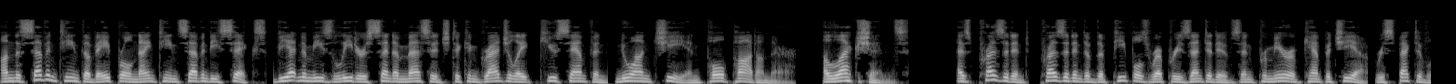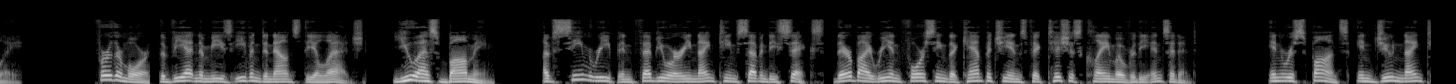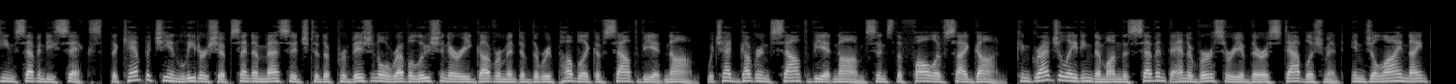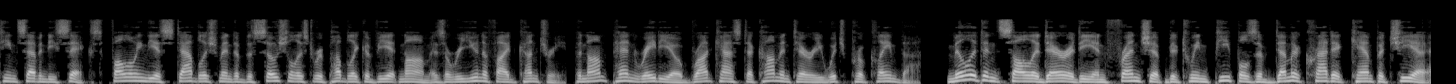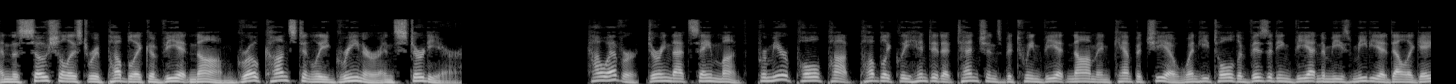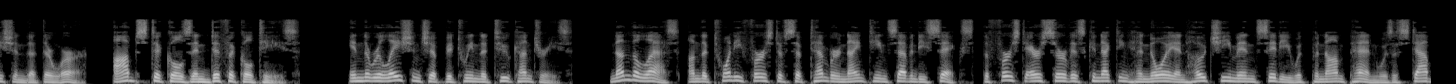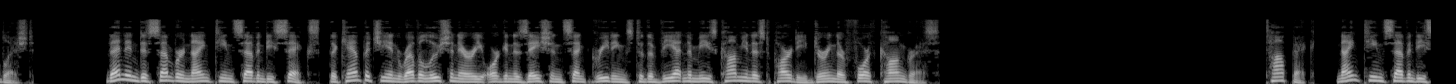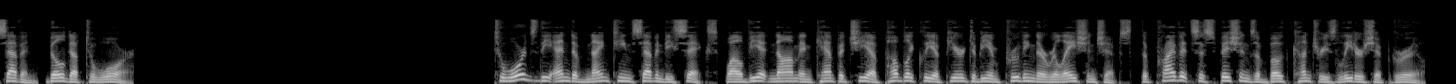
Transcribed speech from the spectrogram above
On 17 April 1976, Vietnamese leaders sent a message to congratulate Khieu Samphan, Nuon Chea and Pol Pot on their elections as President, President of the People's Representatives and Premier of Kampuchea, respectively. Furthermore, the Vietnamese even denounced the alleged U.S. bombing of Siem Reap in February 1976, thereby reinforcing the Kampucheans' fictitious claim over the incident. In response, in June 1976, the Kampuchean leadership sent a message to the Provisional Revolutionary Government of the Republic of South Vietnam, which had governed South Vietnam since the fall of Saigon, congratulating them on the seventh anniversary of their establishment. In July 1976, following the establishment of the Socialist Republic of Vietnam as a reunified country, Phnom Penh Radio broadcast a commentary which proclaimed the Militant solidarity and friendship between peoples of Democratic Kampuchea and the Socialist Republic of Vietnam grow constantly greener and sturdier." However, during that same month, Premier Pol Pot publicly hinted at tensions between Vietnam and Kampuchea when he told a visiting Vietnamese media delegation that there were "...obstacles and difficulties," in the relationship between the two countries. Nonetheless, on 21 September 1976, the first air service connecting Hanoi and Ho Chi Minh City with Phnom Penh was established. Then in December 1976, the Kampuchean Revolutionary Organization sent greetings to the Vietnamese Communist Party during their Fourth Congress. 1977 – Build-up to war Towards the end of 1976, while Vietnam and Kampuchea publicly appeared to be improving their relationships, the private suspicions of both countries' leadership grew.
